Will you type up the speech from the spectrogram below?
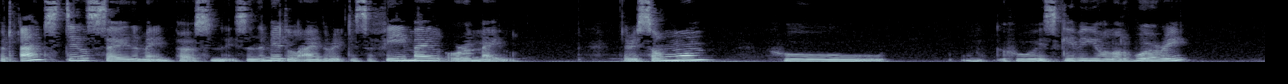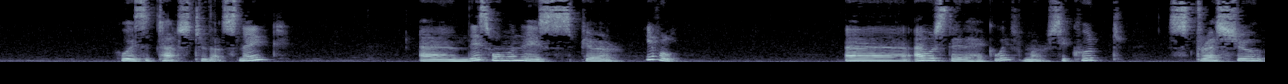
But I'd still say the main person is in the middle, either it is a female or a male. There is someone who who is giving you a lot of worry, who is attached to that snake. And this woman is pure evil. Uh, I would stay the heck away from her. She could stress you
